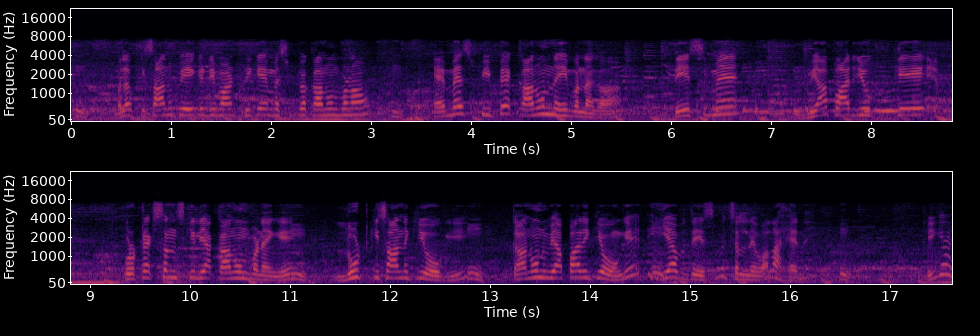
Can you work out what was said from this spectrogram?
हम्म, मतलब किसानों की एक डिमांड ठीक है एमएसपी पे कानून बनाओ। हम्म, एमएसपी पे कानून नहीं बनेगा देश में व्यापारियों के प्रोटेक्शंस के लिए कानून बनेंगे। हम्म। लूट किसान की होगी हम्म, कानून व्यापारी के होंगे ये अब देश में चलने वाला है नहीं। हम्म, ठीक है?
